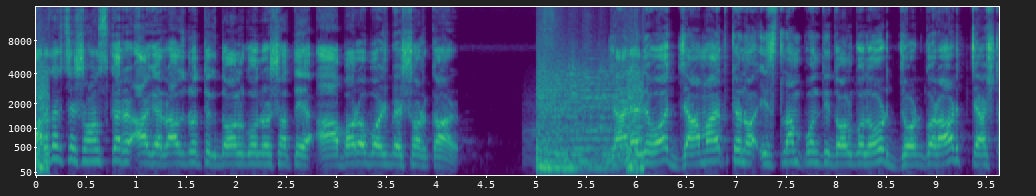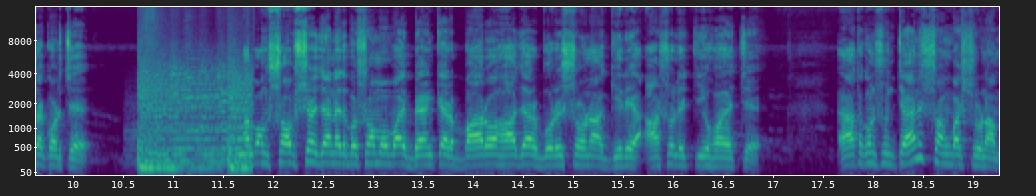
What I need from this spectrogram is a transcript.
আর থাকছে সংস্কারের আগে রাজনৈতিক দলগুলোর সাথে আবারও বসবে সরকার। জানিয়ে দেব, জামায়াত কেন ইসলামপন্থী দলগুলোর জোট গড়ার চেষ্টা করছে। এবং সবশেষ জানিয়ে দেবো, সমবায় ব্যাংকের বারো হাজার বরিষ্ঠ সোনা আসলে কি হয়েছে? এতক্ষণ শুনছেন সংবাদ শিরোনাম।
